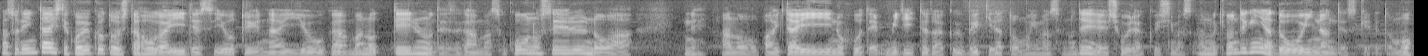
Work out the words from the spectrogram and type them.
まあ、それに対してこういうことをした方がいいですよという内容が、まあ、載っているのですが、まあ、そこを載せるのはね、あの媒体の方で見ていただくべきだと思いますので省略します。あの基本的には同意なんですけれども、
